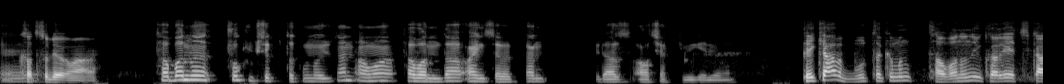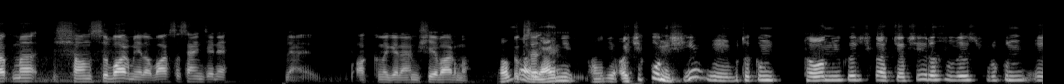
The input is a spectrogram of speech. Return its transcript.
Ee, Katılıyorum abi. Tabanı çok yüksek bu takımın o yüzden ama tavanı da aynı sebepten biraz alçak gibi geliyor. Peki abi bu takımın tavanını yukarıya çıkartma şansı var mı ya da varsa sence ne? Yani aklına gelen bir şey var mı? Valla Yoksa- yani hani açık konuşayım. e, bu takım tavanı yukarı çıkartacak şey Russell Westbrook'un e,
